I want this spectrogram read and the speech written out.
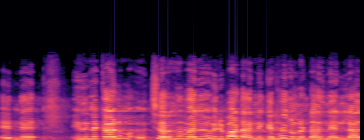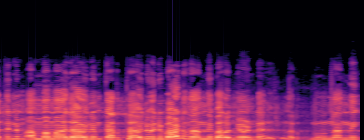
എന്റെ ഇതിനേക്കാളും ചെറുതും വലുതും ഒരുപാട് അനുഗ്രഹങ്ങളുണ്ട്. അതിനെല്ലാത്തിനും അമ്മ മാതാവിനും കർത്താവിനും ഒരുപാട് നന്ദി പറഞ്ഞുകൊണ്ട് നിർത്തുന്നു. നന്ദി.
